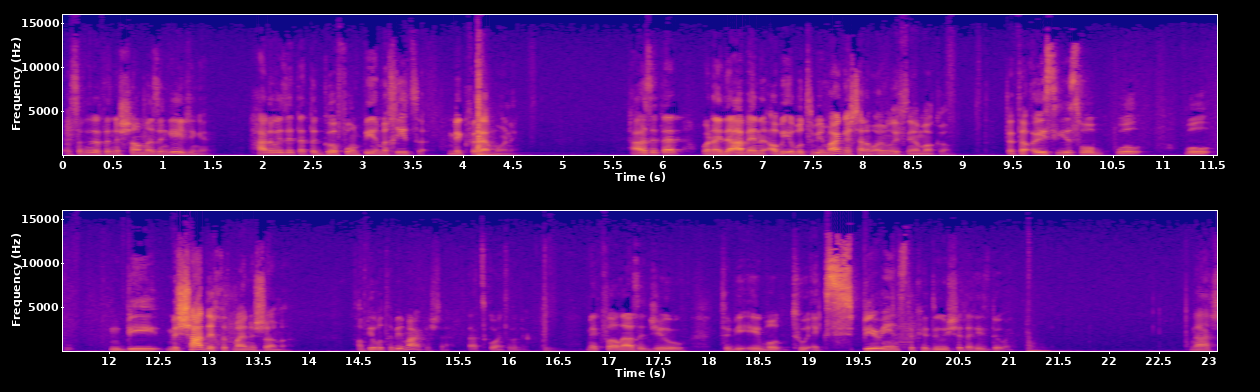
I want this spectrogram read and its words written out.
It's something that the neshama is engaging in. How is it that the guf won't be a mechitza? For that morning. How is it that when I daven, I'll be able to be margish that the oisius will, will will be mishadich with my neshama. I'll be able to be markish that. That's going to the mikvah. Mikvah allows a Jew to be able to experience the kedusha that he's doing. Not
